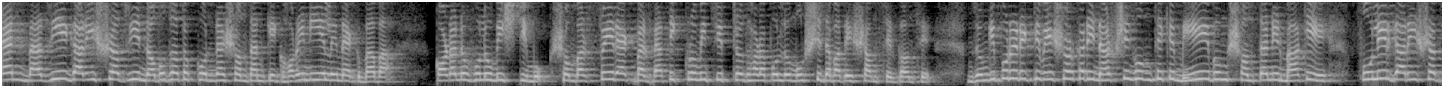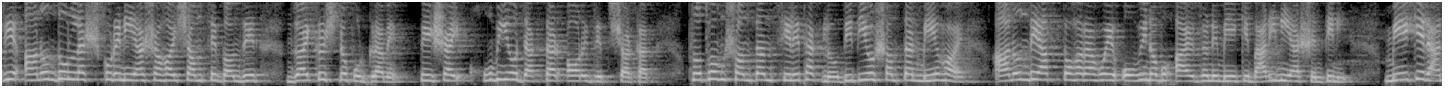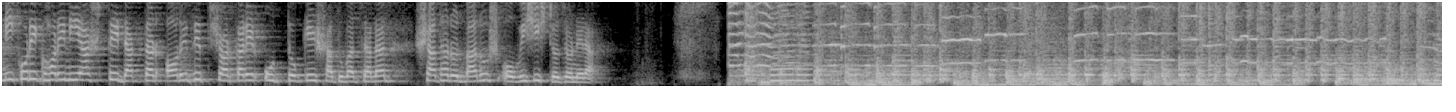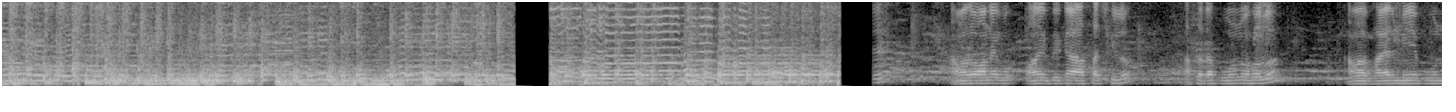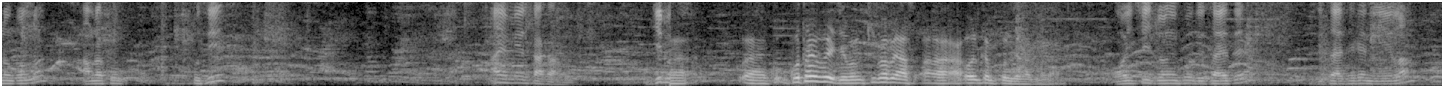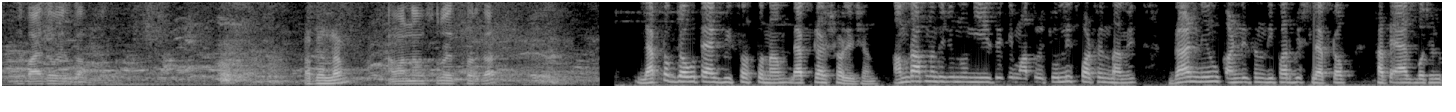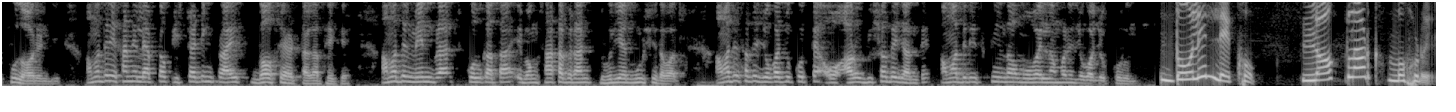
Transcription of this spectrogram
Ban বাজিয়ে গাড়ি সাজিয়ে নবজাতক কন্যা সন্তানকে ঘরে নিয়ে এলেন এক বাবা। করানো হলো মিষ্টি মুখ। সোমবার ফের একবার ব্যতিক্রমী চিত্র ধরা পড়ল মুর্শিদাবাদের শামসেরগঞ্জে। জঙ্গিপুরের একটি বেসরকারি নার্সিংহোম থেকে মেয়ে এবং সন্তানের মাকে ফুলের গাড়ি সাজিয়ে আনন্দ উল্লাস করে নিয়ে আসা হয় শামসেরগঞ্জের জয়কৃষ্ণপুর গ্রামে। পেশায় হোমিও ডাক্তার অরিজিৎ সরকার। প্রথম সন্তান ছেলে থাকলেও দ্বিতীয় সন্তান মেয়ে হয়। আনন্দে আত্মহারা হয়ে অভিনব আয়োজনে মেয়েকে বাড়ি নিয়ে আসেন তিনি। মেয়েকে রানি করে ঘরে নিয়ে আসতে ডাক্তার অরিজিৎ সরকারের উদ্যোগকে সাধুবাদ জানান সাধারণ মানুষ ও বিশিষ্টজনেরা। অনেক অনেক দিকে আশা ছিল আশাটা পূর্ণ হলো আমার ভাইয়ের মেয়ে পূর্ণ করল আমরা খুব খুশি। আমি মেয়ের কাকা হই। কোথায় হয়েছে এবং কীভাবে ওয়েলকাম করলেন আপনারা? হয়েছে জঙ্গিপুর রিসাইতে রিসাই থেকে নিয়ে এলাম বাড়িতে ওয়েলকাম করলাম। আপনার নাম? আমার নাম সুরজ সরকার। ল্যাপটপ জগতে এক বিশ্বস্ত নাম ল্যাপটপ সলিউশন আমরা আপনাদের জন্য নিয়ে এসেছি মাত্র চল্লিশ পার্সেন্ট দামে brand new condition refurbish laptop সাথে এক বছরের ফুল ওয়ারেন্টি আমাদের এখানে ল্যাপটপ স্টার্টিং প্রাইস দশ হাজার টাকা থেকে। আমাদের মেন ব্রাঞ্চ কলকাতা এবং শাখা ব্রাঞ্চ ধুলিয়ান মুর্শিদাবাদ। আমাদের সাথে যোগাযোগ করতে ও আরও বিশদে জানতে আমাদের স্ক্রিনে দেওয়া মোবাইল নম্বরে যোগাযোগ করুন। দলিল লেখক ল ক্লার্ক মোহরুল।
